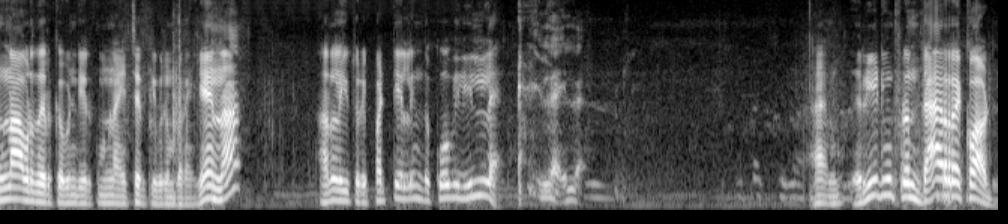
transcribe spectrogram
உண்ணாவிரதம் இருக்க வேண்டியிருக்கும் நான் எச்சரிக்கை விரும்புகிறேன் ஏன்னா அறநிலைத்துறை பட்டியலில் இந்த கோவில் இல்லை. இல்லை இல்லை. ரீடிங் ஃப்ரம் தேர் ரெக்கார்டு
